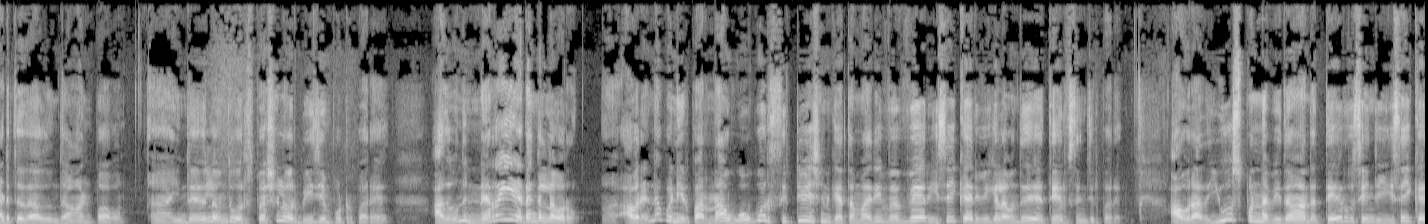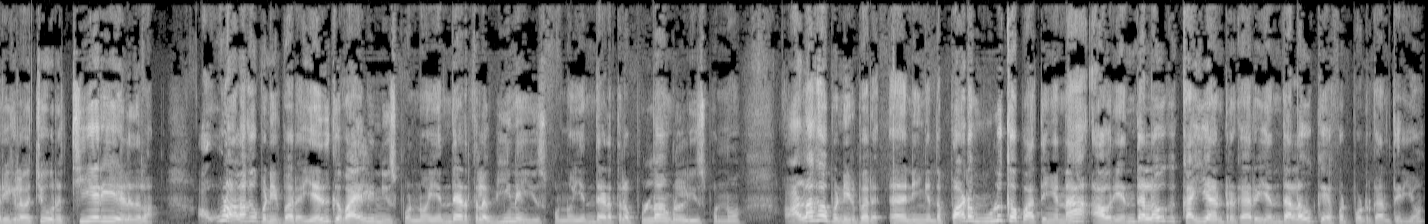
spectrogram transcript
அடுத்ததாவது வந்து ஆண் பாவம். இந்த இதில் வந்து ஒரு ஸ்பெஷல் ஒரு பிஜிஎம் போட்டிருப்பாரு. அது வந்து நிறைய இடங்களில் வரும். அவர் என்ன பண்ணியிருப்பாருன்னா ஒவ்வொரு சுச்சுவேஷனுக்கு ஏற்ற மாதிரி வெவ்வேறு இசைக்கருவிகளை வந்து தேர்வு செஞ்சுருப்பார். அவர் அதை யூஸ் பண்ண விதம் அந்த தேர்வு செஞ்ச இசைக்கருவிகளை வச்சு ஒரு தியரியே எழுதலாம். அவ்வளோ அழகாக பண்ணியிருப்பார் எதுக்கு வயலின் யூஸ் பண்ணோம் எந்த இடத்துல வீணை யூஸ் பண்ணோம் எந்த இடத்துல புல்லாங்குழல் யூஸ் பண்ணோம் அழகாக பண்ணியிருப்பார் நீங்கள் இந்த படம் முழுக்க பார்த்தீங்கன்னா அவர் எந்த அளவுக்கு கையாண்டிருக்காரு எந்த அளவுக்கு எஃபர்ட் போட்டிருக்காருன்னு தெரியும்.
